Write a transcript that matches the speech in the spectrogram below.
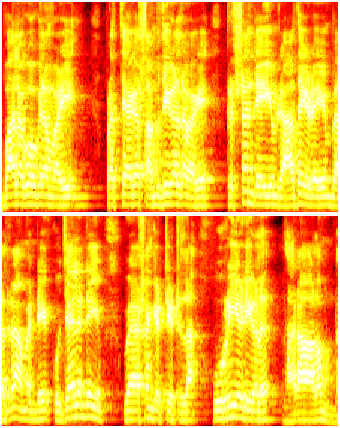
ബാലഗോകുലം വഴി പ്രത്യേക സമിതികളുടെ വക കൃഷ്ണന്റെയും രാധയുടെയും ബലരാമന്റെയും കുചേലന്റെയും വേഷം കെട്ടിയിട്ടുള്ള ഉറിയടികൾ ധാരാളമുണ്ട്.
